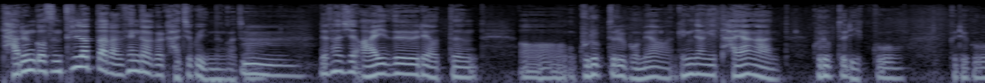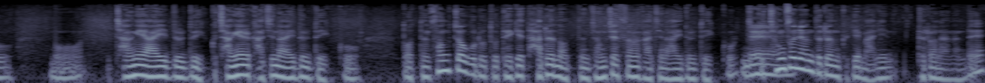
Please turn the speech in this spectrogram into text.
다른 것은 틀렸다라는 생각을 가지고 있는 거죠. 음. 근데 사실 아이들의 어떤 어 그룹들을 보면 굉장히 다양한 그룹들이 있고 그리고 뭐 장애 아이들도 있고 장애를 가진 아이들도 있고 또 어떤 성적으로도 되게 다른 어떤 정체성을 가진 아이들도 있고 특히 네. 청소년들은 그게 많이 드러나는데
